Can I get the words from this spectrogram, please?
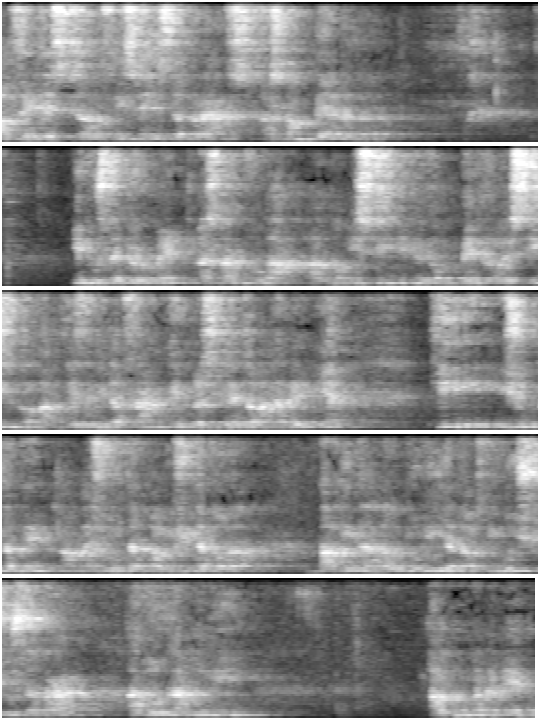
El fet és que els dissenys de Prats es van perdre i posteriorment es van trobar al domicili de don Pedro de Silva, marquès de Vilafranca i president de l'Acadèmia, qui, juntament amb la Junta Qualificadora, validar l'autoria dels dibuixos de Prat atorgant-li el nomenament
